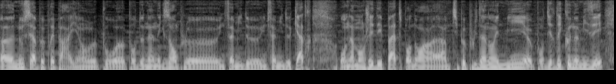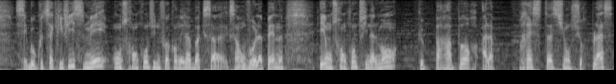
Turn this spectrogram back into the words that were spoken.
Euh, nous, c'est à peu près pareil. Hein. Pour, pour donner un exemple, une famille de une famille de quatre, on a mangé des pâtes pendant un, un petit peu plus d'un an et demi pour dire d'économiser. C'est beaucoup de sacrifices, mais on se rend compte une fois qu'on est là-bas que ça, que ça en vaut la peine. Et on se rend compte finalement que par rapport à la prestation sur place,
